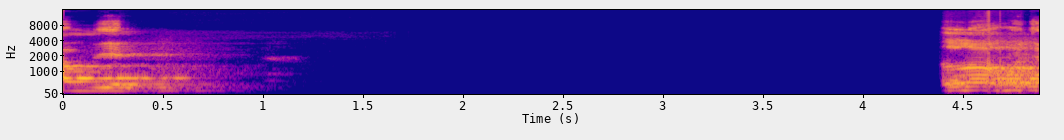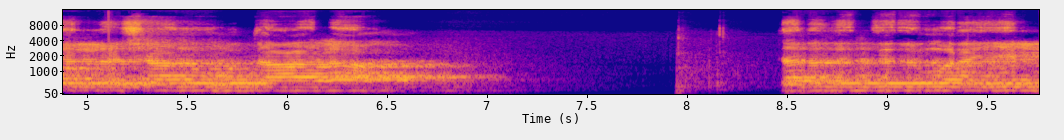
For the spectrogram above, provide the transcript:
ஆமீன். அல்லாஹு ஜல்ல ஷானு தஆலா தனது திருமறையில்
